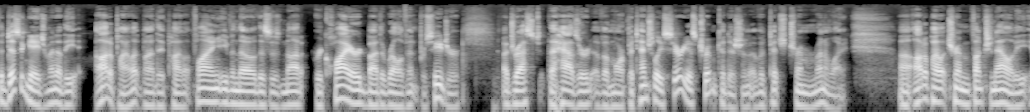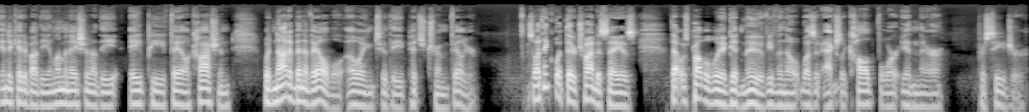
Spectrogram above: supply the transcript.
The disengagement of the autopilot by the pilot flying, even though this is not required by the relevant procedure, addressed the hazard of a more potentially serious trim condition of a pitch trim runaway. Uh, autopilot trim functionality indicated by the elimination of the AP fail caution would not have been available owing to the pitch trim failure. So I think what they're trying to say is that was probably a good move, even though it wasn't actually called for in their procedure.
